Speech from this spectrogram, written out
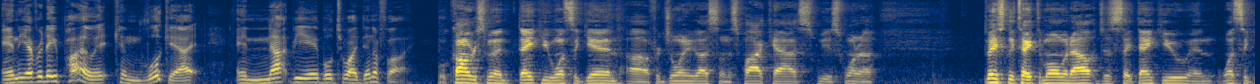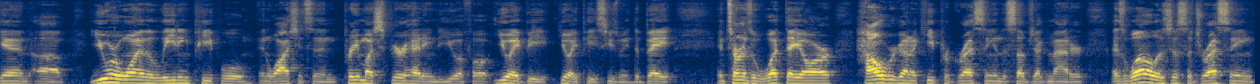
and the everyday pilot can look at and not be able to identify. Well, Congressman, thank you once again uh, for joining us on this podcast. We just want to basically take the moment out, just say thank you. And once again, uh, you are one of the leading people in Washington, pretty much spearheading the UFO, UAB, UAP, excuse me, debate in terms of what they are, how we're going to keep progressing in the subject matter, as well as just addressing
